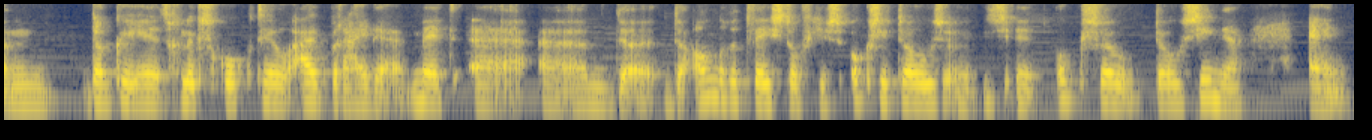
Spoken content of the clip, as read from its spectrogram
um, dan kun je het gelukscocktail uitbreiden met uh, um, de, de andere twee stofjes, oxytocine en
